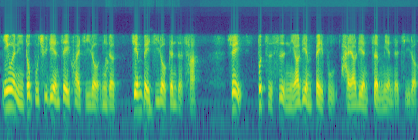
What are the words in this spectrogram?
因为你都不去练这一块肌肉，你的肩背肌肉跟着差，所以不只是你要练背部，还要练正面的肌肉。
